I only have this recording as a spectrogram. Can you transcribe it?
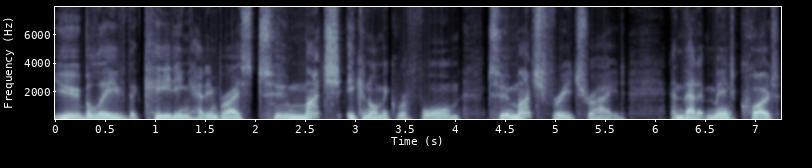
you believe that Keating had embraced too much economic reform, too much free trade, and that it meant, quote,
